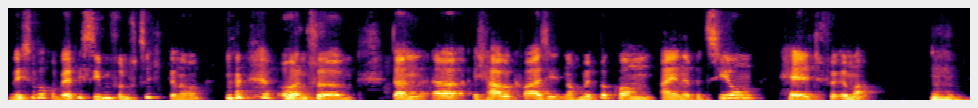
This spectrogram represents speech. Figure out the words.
nächste Woche werde ich 57, genau. Und ähm, dann, äh, ich habe quasi noch mitbekommen, eine Beziehung hält für immer. Mhm.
